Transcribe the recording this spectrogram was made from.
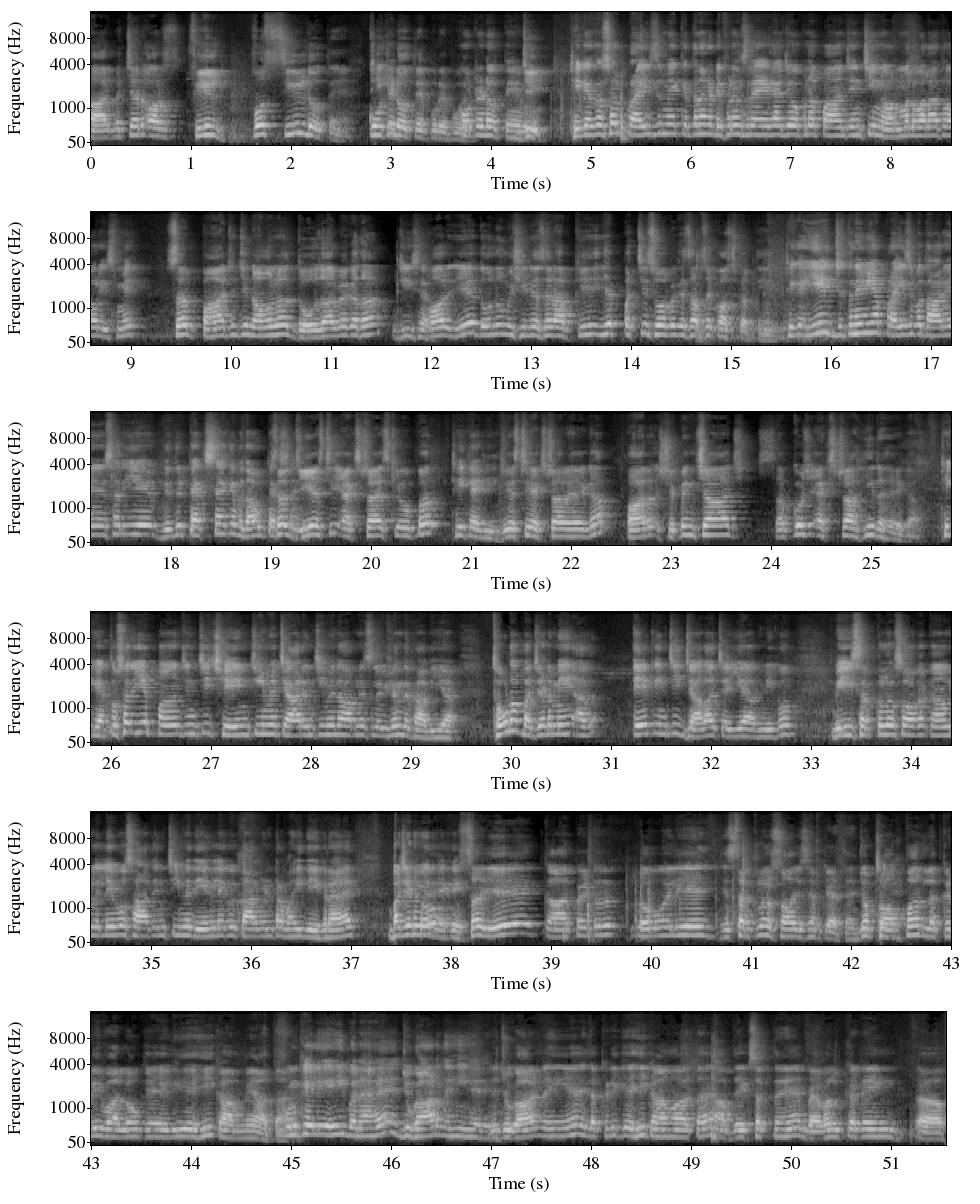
आर्मेचर और फ़ील्ड वो सील्ड होते हैं कोटेड होते हैं पूरे पूरे कोटेड होते हैं जी। ठीक है तो सर प्राइस में कितना का डिफरेंस रहेगा जो अपना पाँच इंची नॉर्मल वाला था और इसमें सर पाँच इंची नॉर्मल दो हज़ार रुपए का था। जी सर। और ये दोनों मशीनें सर आपकी ये पच्चीस सौ रुपए के हिसाब से कॉस्ट करती हैं। ठीक है ये जितने भी आप प्राइस बता रहे हैं सर ये विद टैक्स है कि without tax sir GST extra इसके ऊपर। ठीक है जी। जीएसटी एक्स्ट्रा रहेगा और शिपिंग चार्ज सब कुछ एक्स्ट्रा ही रहेगा। ठीक है तो सर ये पाँच इंची छः इंची में चार इंची में तो आपने सोल्यूशन दिखा दिया। थोड़ा बजट में एक इंची ज़्यादा चाहिए आदमी को। भी सर्कुलर सौ का काम ले ले वो सात इंची में देख ले कोई कारपेंटर भाई देख रहा है। बजट में रह के सर ये कारपेंटर लोगों के लिए ये सर्कुलर सॉ जिसे हम कहते हैं जो प्रॉपर लकड़ी वालों के लिए ही काम में आता है। उनके लिए ही बना है जुगाड़ नहीं है। ये जुगाड़ नहीं है लकड़ी के ही काम आता है। आप देख सकते हैं बेवल कटिंग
